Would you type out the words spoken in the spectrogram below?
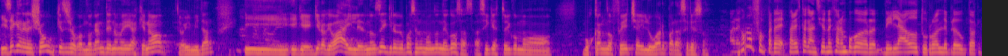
Y sé que en el show, qué sé yo, cuando cante no me digas que no, te voy a invitar. Y, y que quiero que bailen, no sé, quiero que pasen un montón de cosas. Así que estoy como buscando fecha y lugar para hacer eso. Ahora, ¿cómo fue para, para esta canción dejar un poco de lado tu rol de productor?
